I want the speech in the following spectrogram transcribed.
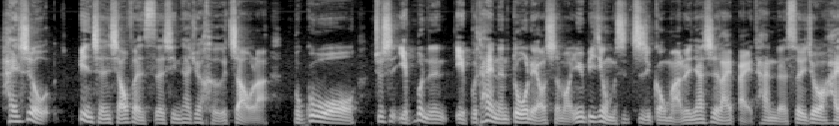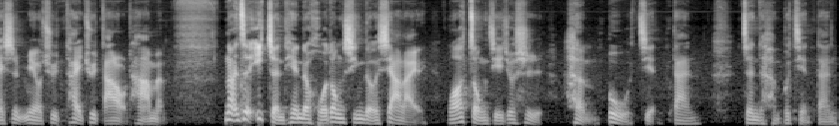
还是有变成小粉丝的心态去合照啦。不过，就是也不能，也不太能多聊什么，因为毕竟我们是志工嘛，人家是来摆摊的，所以就还是没有去太去打扰他们。那这一整天的活动心得下来，我要总结就是很不简单，真的很不简单。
